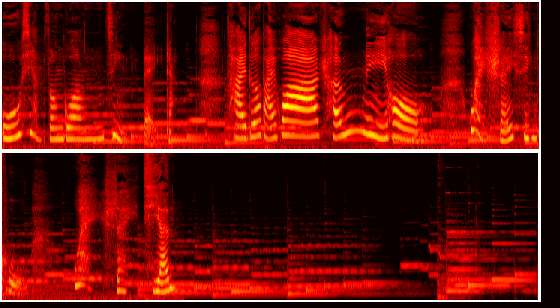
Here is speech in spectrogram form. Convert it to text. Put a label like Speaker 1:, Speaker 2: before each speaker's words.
Speaker 1: 无限风光尽被占。采得百花成蜜后，为谁辛苦为谁甜？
